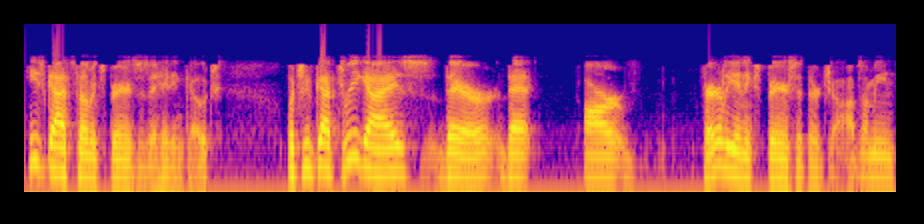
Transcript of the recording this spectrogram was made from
he's got some experience as a hitting coach, but you've got three guys there that are fairly inexperienced at their jobs. I mean,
